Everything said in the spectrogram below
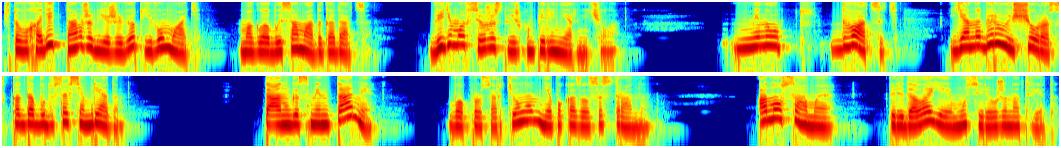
что выходить там же, где живет его мать. Могла бы и сама догадаться. Видимо, все же слишком перенервничала. Минут двадцать. Я наберу еще раз, когда буду совсем рядом. Танго с ментами? Вопрос Артема мне показался странным. Оно самое, передала я ему Сережин ответ.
